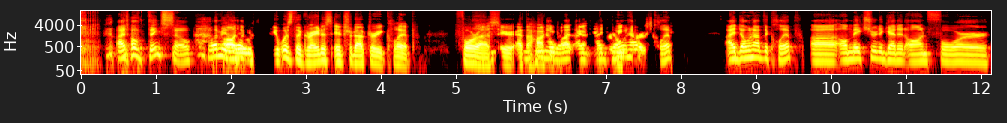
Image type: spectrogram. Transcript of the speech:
I don't think so. Let me Oh, look. it, was, it was the greatest introductory clip for us here at the You hockey what? I. I don't have the clip. I don't have the clip. Uh, I'll make sure to get it on for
